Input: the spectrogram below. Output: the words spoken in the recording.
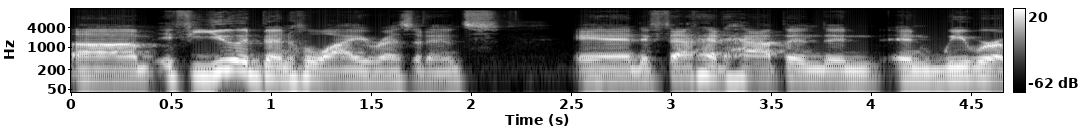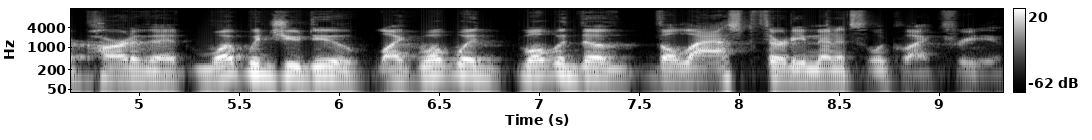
um, if you had been Hawaii residents And if that had happened and and we were a part of it, what would you do? Like what would what would the the last 30 minutes look like for you?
